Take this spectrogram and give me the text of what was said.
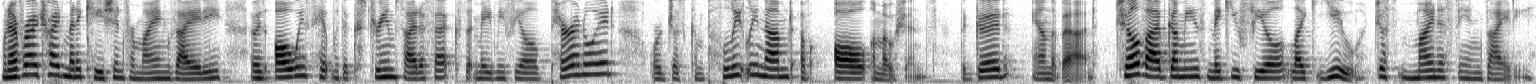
Whenever I tried medication for my anxiety, I was always hit with extreme side effects that made me feel paranoid or just completely numbed of all emotions the good and the bad. Chill Vibe Gummies make you feel like you, just minus the anxiety.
